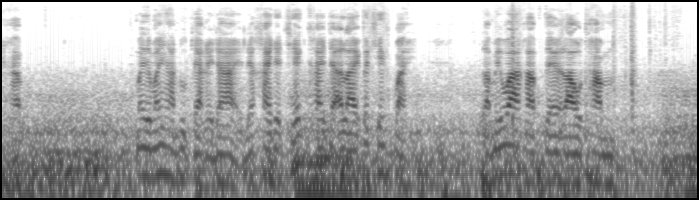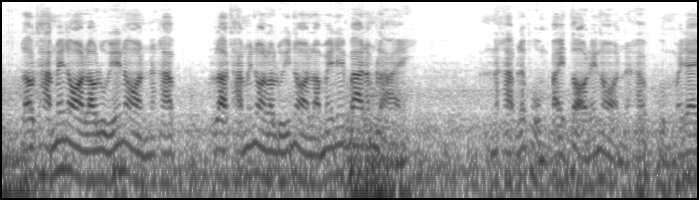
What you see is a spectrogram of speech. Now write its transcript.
นะครับ ไม่สามารถที่ทำถูกใจใครได้แล้วใครจะเช็คใครจะอะไรก็เช็คไป เราไม่ว่าครับ แต่เราทำเราทำแน่นอนเราลุยแน่นอนนะครับ เราทำแน่นอนเราลุยแน่นอน เราไม่ได้บ้าน้ำลาย นะครับ แล้วผมไปต่อแน่นอนนะครับ ผมไม่ได้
